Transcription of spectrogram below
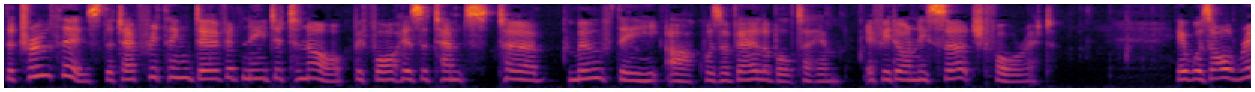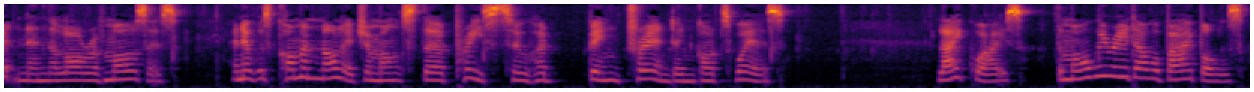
The truth is that everything David needed to know before his attempts to move the ark was available to him if he'd only searched for it. It was all written in the law of Moses, and it was common knowledge amongst the priests who had been trained in God's ways. Likewise, the more we read our Bibles,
